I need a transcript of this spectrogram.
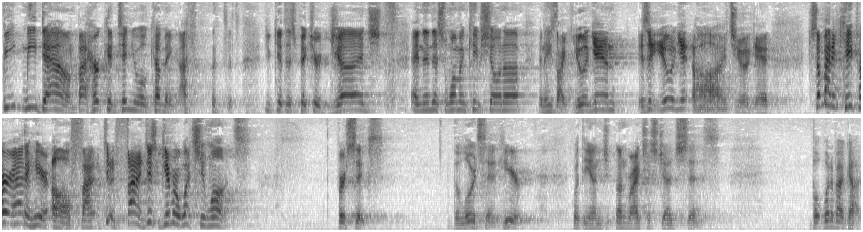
beat me down by her continual coming. you get this picture, judge, and then this woman keeps showing up, and he's like, You again? Is it you again? Oh, it's you again. Somebody keep her out of here. Oh, fine. Fine. Just give her what she wants. Verse 6 The Lord said, Hear what the un- unrighteous judge says. But what about God?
